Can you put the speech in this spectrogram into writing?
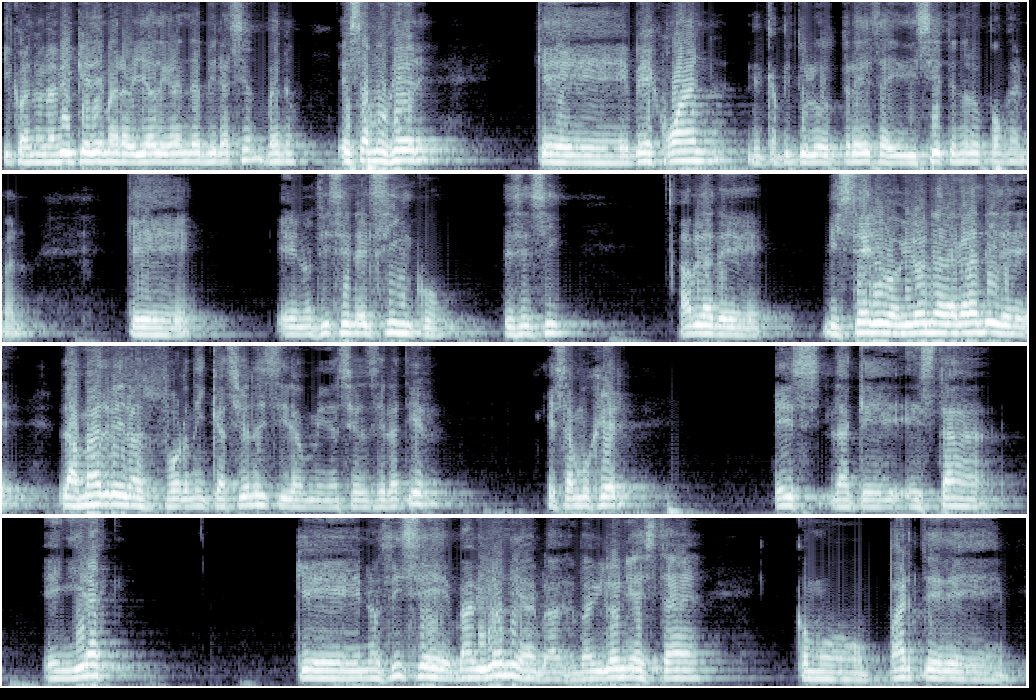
Y cuando la vi quedé maravillado de grande admiración. Bueno, esa mujer que ve Juan, en el capítulo 3, ahí 17, no lo ponga hermano. que eh, nos dice en el 5, ese sí, habla de misterio Babilonia la Grande y de la madre de las fornicaciones y las dominaciones de la tierra. Esa mujer es la que está en Irak, que nos dice Babilonia, Babilonia está como parte de,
